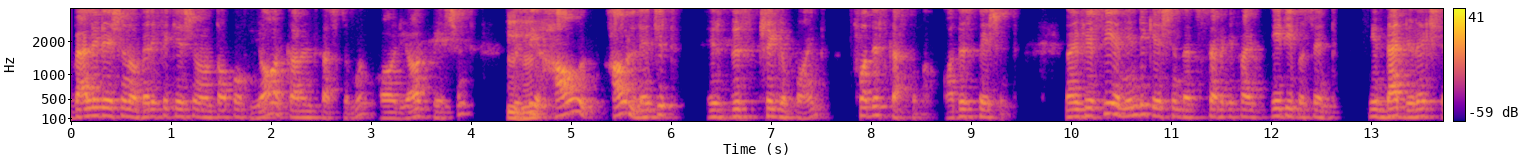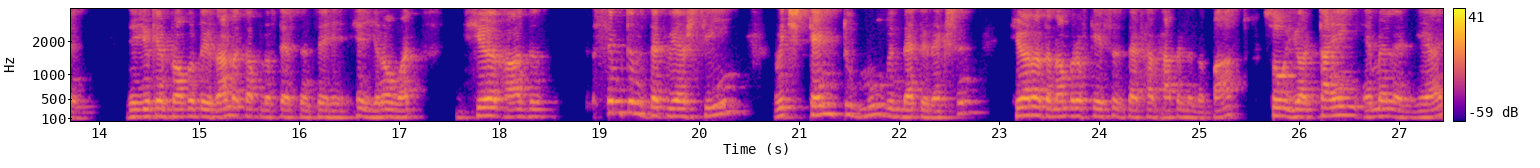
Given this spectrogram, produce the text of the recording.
validation or verification on top of your current customer or your patient mm-hmm. to see how how legit is this trigger point for this customer or this patient Now, if you see an indication that's 75, 80% in that direction, then you can probably run a couple of tests and say, hey, hey, you know what? Here are the symptoms that we are seeing, which tend to move in that direction. Here are the number of cases that have happened in the past. So you're tying ML and AI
